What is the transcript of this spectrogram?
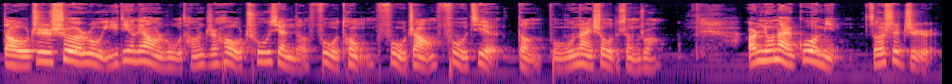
导致摄入一定量乳糖之后出现的腹痛、腹胀、腹泻等不耐受的症状。而牛奶过敏则是指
